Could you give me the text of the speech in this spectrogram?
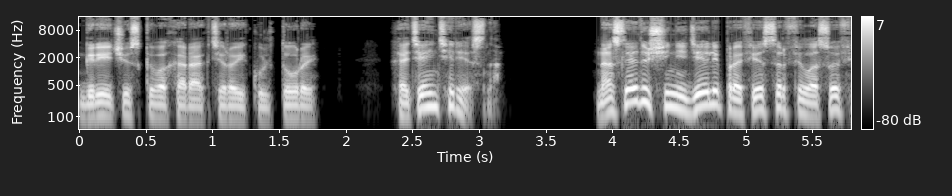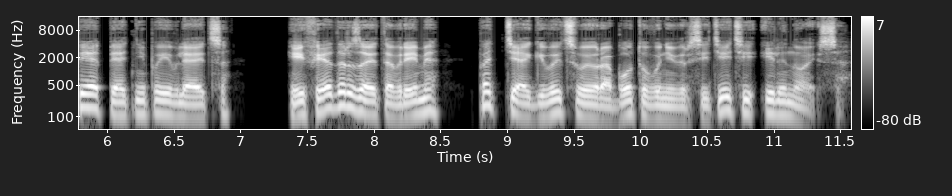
греческого характера и культуры. Хотя интересно. На следующей неделе профессор философии опять не появляется, и Федор за это время подтягивает свою работу в университете Иллинойса.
